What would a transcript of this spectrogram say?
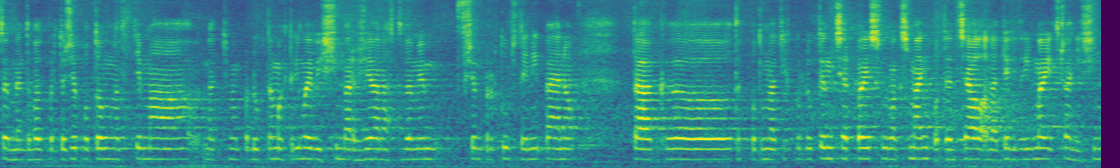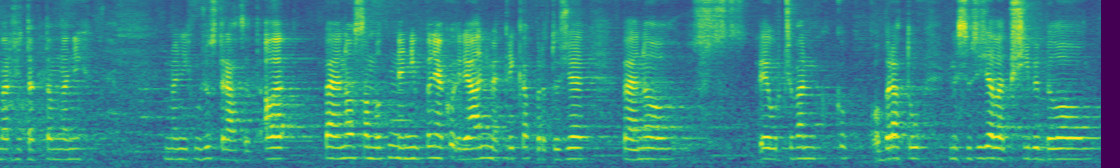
segmentovat, protože potom nad těma, nad těma produktama, které mají vyšší marže a nastavíme jim všem produktům stejný péno, tak, eh, tak potom na těch produktech čerpají svůj maximální potenciál a na těch, kteří mají třeba nižší marži, tak tam na nich, na nich můžu ztrácet. Ale péno samotný není úplně jako ideální metrika, protože péno je určovaný k, obratu. Myslím si, že lepší by bylo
